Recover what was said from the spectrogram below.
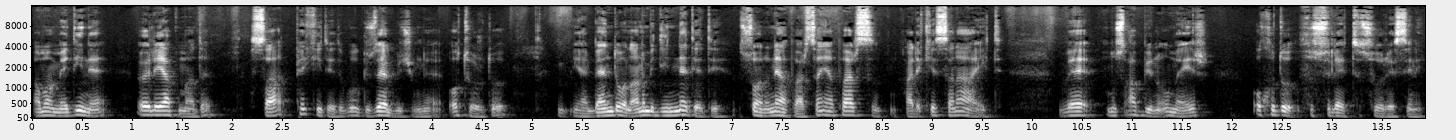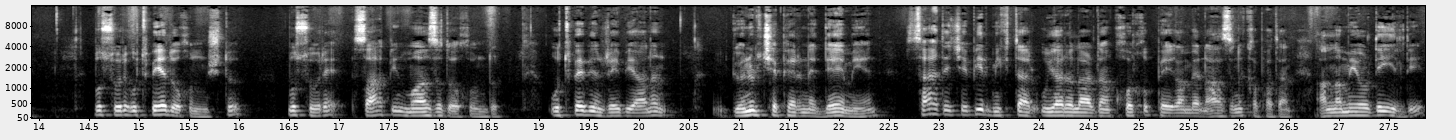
Ama Medine öyle yapmadı. Saat peki dedi bu güzel bir cümle oturdu. Yani bende olanı bir dinle dedi. Sonra ne yaparsan yaparsın. Hareket sana ait. Ve Mus'ab bin Umeyr okudu Fussilet suresini. Bu sure Utbe'ye de okunmuştu. Bu sure Sa'd bin Muaz'a da okundu. Utbe bin Rebiya'nın gönül çeperine değmeyen, sadece bir miktar uyarılardan korkup peygamberin ağzını kapatan, anlamıyor değildi.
